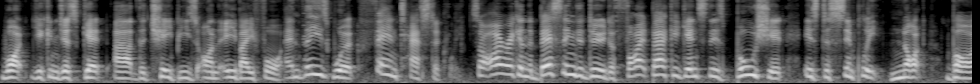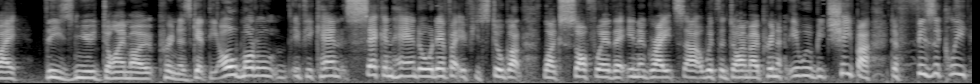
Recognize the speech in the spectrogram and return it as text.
what you can just get uh, the cheapies on eBay for. And these work fantastically. So I reckon the best thing to do to fight back against this bullshit is to simply not buy these new Dymo printers. Get the old model if you can, secondhand or whatever, if you've still got like software that integrates uh, with the Dymo printer. It will be cheaper to physically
